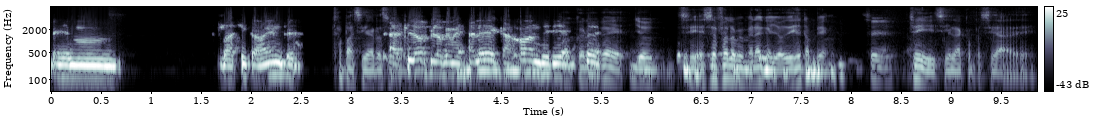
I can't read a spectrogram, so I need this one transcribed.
em, básicamente, Capacidad de es resolver. lo, lo que me sale de cajón, diría. Yo creo que yo, sí, esa fue la primera que yo dije también. Sí. Sí, sí, la capacidad de,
